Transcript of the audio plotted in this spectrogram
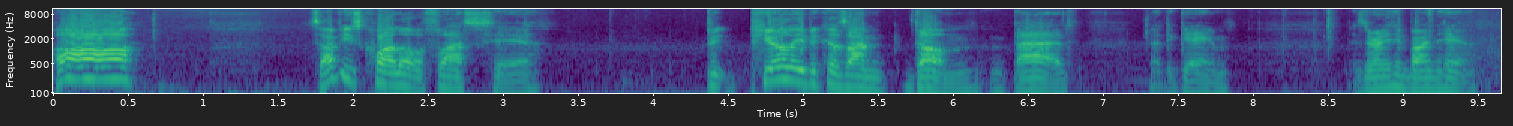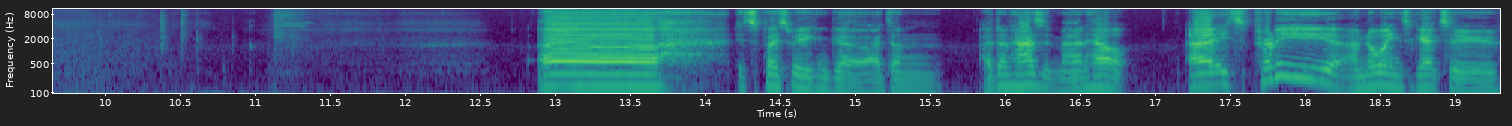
Ah! So I've used quite a lot of flasks here. B purely because I'm dumb and bad at the game. Is there anything behind here? Uh, it's a place where you can go. I done. I done has it, man. Help. Uh, it's pretty annoying to get to,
